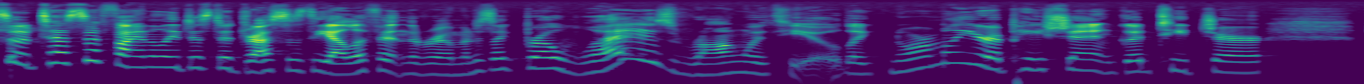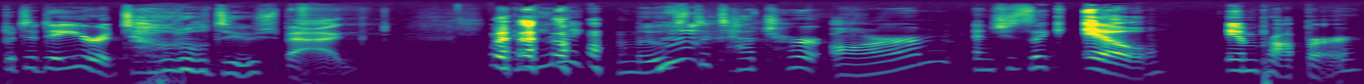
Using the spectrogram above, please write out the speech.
so Tessa finally just addresses the elephant in the room and is like, "Bro, what is wrong with you? Like normally you're a patient, good teacher, but today you're a total douchebag." And he like moves to touch her arm and she's like, ill improper."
